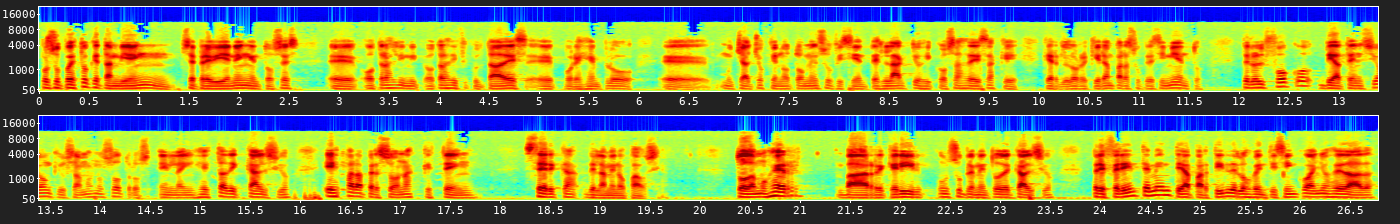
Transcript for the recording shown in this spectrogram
Por supuesto que también se previenen entonces eh, otras, otras dificultades, eh, por ejemplo, eh, muchachos que no tomen suficientes lácteos y cosas de esas que, que lo requieran para su crecimiento. Pero el foco de atención que usamos nosotros en la ingesta de calcio es para personas que estén cerca de la menopausia. Toda mujer va a requerir un suplemento de calcio preferentemente a partir de los 25 años de edad,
